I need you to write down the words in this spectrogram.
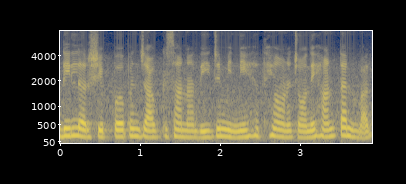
ਡੀਲਰਸ਼ਿਪ ਪੰਜਾਬ ਕਿਸਾਨਾਂ ਦੀ ਜ਼ਮੀਨੀ ਹਥਿਆਉਣ ਚਾਹੁੰਦੇ ਹਨ। ਧੰਨਵਾਦ।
